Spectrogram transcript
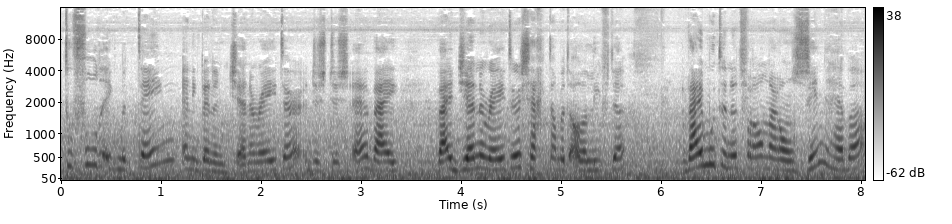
toen voelde ik meteen. En ik ben een generator. Dus, dus hè, wij, wij generators, zeg ik dan met alle liefde. Wij moeten het vooral naar ons zin hebben.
